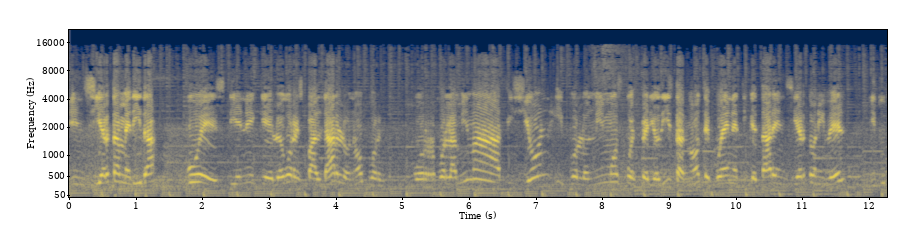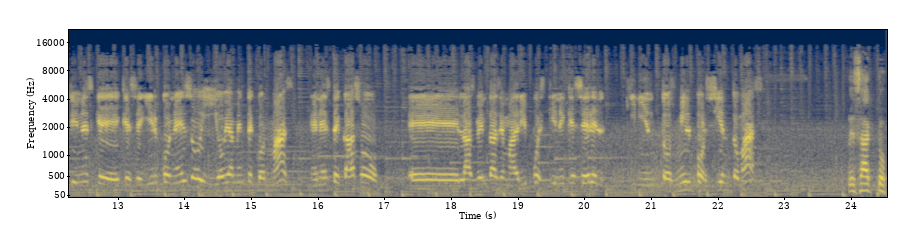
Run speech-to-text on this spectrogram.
en cierta medida, pues tiene que luego respaldarlo, ¿no? Por, por, por, la misma afición y por los mismos pues periodistas, ¿no? Te pueden etiquetar en cierto nivel y tú tienes que, seguir con eso y obviamente con más. En este caso, eh, las ventas de Madrid pues tiene que ser el 500 mil por ciento más. Exacto.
